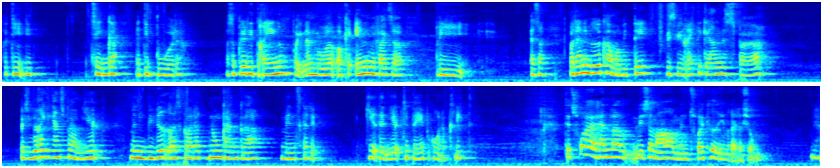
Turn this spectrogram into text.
fordi de tænker, at de burde. Og så bliver de drænet på en eller anden måde, og kan ende med faktisk at blive... Altså, hvordan imødekommer vi det, hvis vi rigtig gerne vil spørge? Altså, vi vil rigtig gerne spørge om hjælp, men vi ved også godt, at nogle gange gør mennesker det, giver den hjælp tilbage på grund af pligt. Det tror jeg handler lige så meget om en tryghed i en relation. Ja.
